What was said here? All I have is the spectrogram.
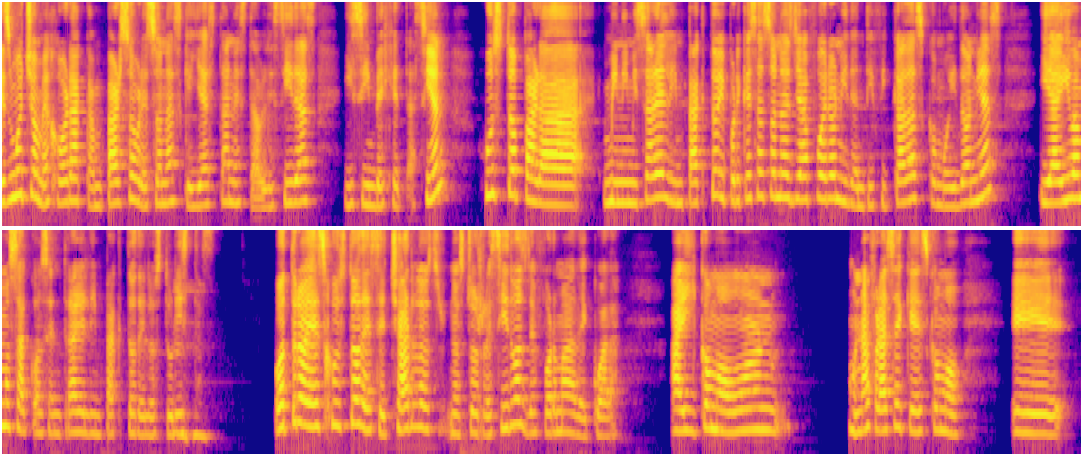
Es mucho mejor acampar sobre zonas que ya están establecidas y sin vegetación, justo para minimizar el impacto y porque esas zonas ya fueron identificadas como idóneas y ahí vamos a concentrar el impacto de los turistas. Otro es justo desechar nuestros residuos de forma adecuada. Hay como una frase que es como, eh,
